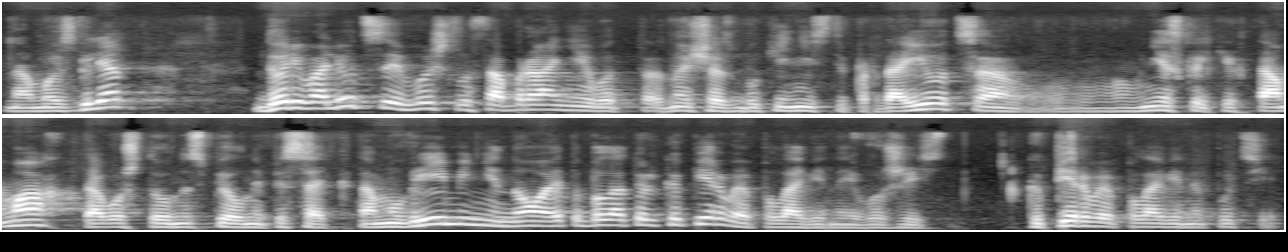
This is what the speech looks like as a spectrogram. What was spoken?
на мой взгляд – до революции вышло собрание, вот оно сейчас в букинисте продается, в нескольких томах того, что он успел написать к тому времени, но это была только первая половина его жизни, первая половина пути.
